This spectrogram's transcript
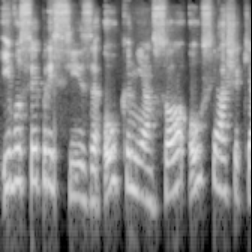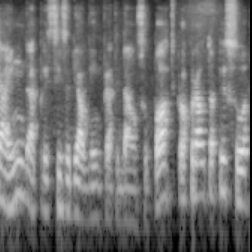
e você precisa ou caminhar só, ou se acha que ainda precisa de alguém para te dar um suporte, procurar outra pessoa.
